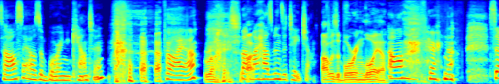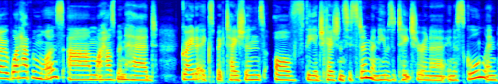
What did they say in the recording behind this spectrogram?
So I'll say I was a boring accountant prior. Right. But I, my husband's a teacher. I was a boring lawyer. Oh, fair enough. So what happened was um, my husband had greater expectations of the education system and he was a teacher in a in a school and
